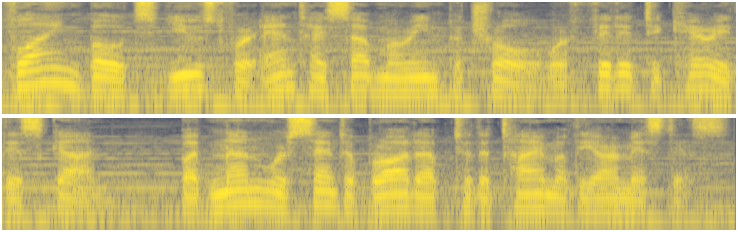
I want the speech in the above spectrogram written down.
Flying boats used for anti-submarine patrol were fitted to carry this gun, but none were sent abroad up to the time of the armistice.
